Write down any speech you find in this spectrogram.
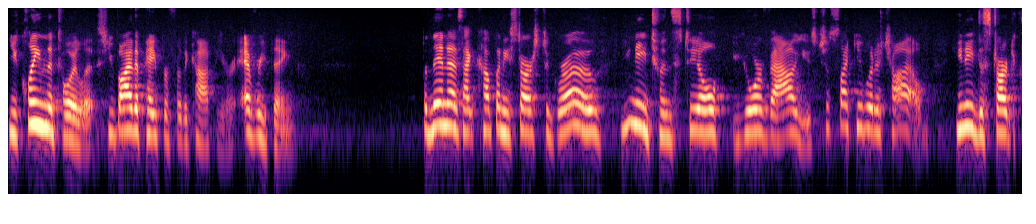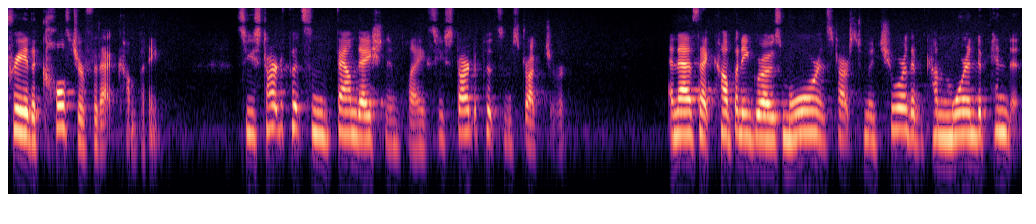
You clean the toilets. You buy the paper for the copier, everything. But then as that company starts to grow, you need to instill your values, just like you would a child. You need to start to create a culture for that company. So you start to put some foundation in place. You start to put some structure. And as that company grows more and starts to mature, they become more independent.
